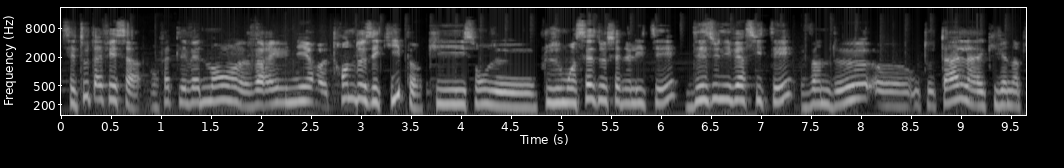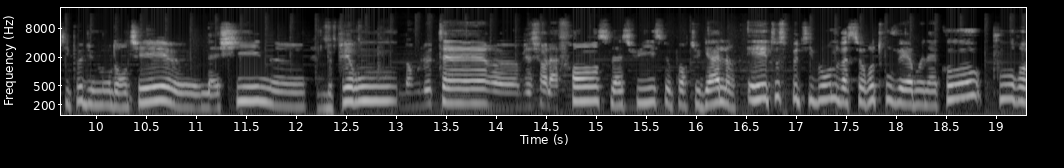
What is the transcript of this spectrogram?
C'est tout à fait ça. En fait, l'événement euh, va réunir 32 équipes qui sont de plus ou moins 16 nationalités, des universités, 22 euh, au total, euh, qui viennent un petit peu du monde entier, euh, la Chine, le Pérou, l'Angleterre, bien sûr la France, la Suisse, le Portugal. Et tout ce petit monde va se retrouver à Monaco pour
